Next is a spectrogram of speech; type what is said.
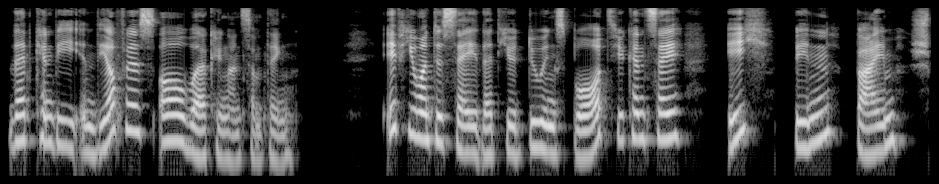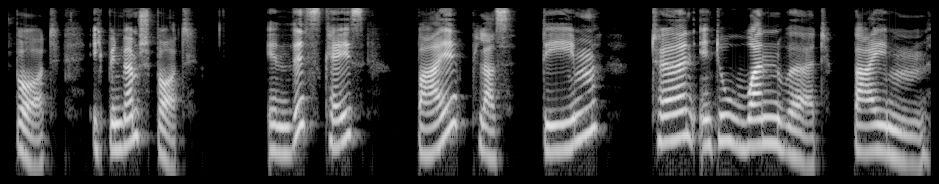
That can be in the office or working on something. If you want to say that you're doing sports, you can say Ich bin beim Sport. Ich bin beim Sport. In this case, bei plus dem turn into one word, beim.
